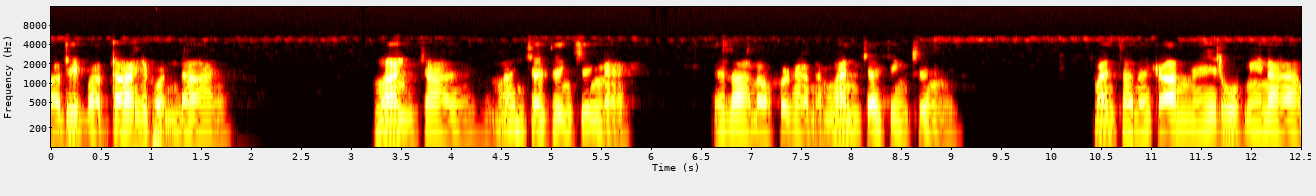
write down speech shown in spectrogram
ปฏิบัติได้ให้ผลได้ มั่นใจ มั่นใจจริงๆนะ เวลาเราฝึกงานมั่นใจจริงๆ มั่นใจในการมีรูปมีนาม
